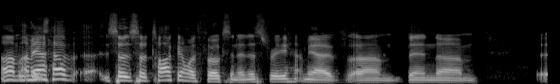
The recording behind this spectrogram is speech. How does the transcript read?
Um, I mean, I have so so talking with folks in industry. I mean, I've um, been um, uh,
